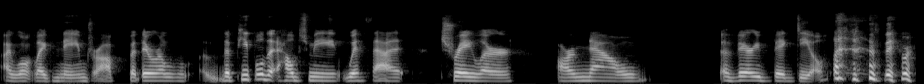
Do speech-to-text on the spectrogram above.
I won't like name drop, but there were the people that helped me with that trailer are now a very big deal. they were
